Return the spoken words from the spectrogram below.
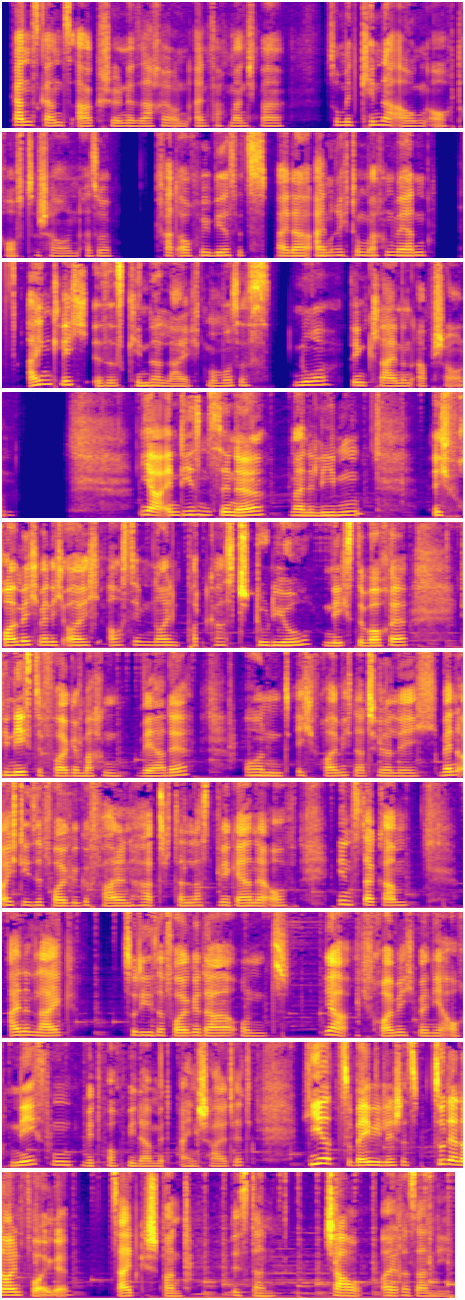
ganz, ganz arg schöne Sache und einfach manchmal so mit Kinderaugen auch drauf zu schauen. Also gerade auch, wie wir es jetzt bei der Einrichtung machen werden. Eigentlich ist es kinderleicht. Man muss es nur den Kleinen abschauen. Ja, in diesem Sinne, meine Lieben, ich freue mich, wenn ich euch aus dem neuen Podcast-Studio nächste Woche die nächste Folge machen werde. Und ich freue mich natürlich, wenn euch diese Folge gefallen hat, dann lasst mir gerne auf Instagram einen Like zu dieser Folge da. Und ja, ich freue mich, wenn ihr auch nächsten Mittwoch wieder mit einschaltet. Hier zu Babylicious, zu der neuen Folge. Seid gespannt. Bis dann. Ciao, eure Sandy.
